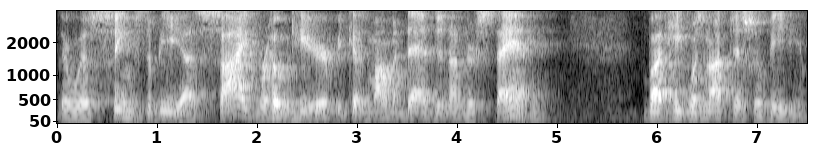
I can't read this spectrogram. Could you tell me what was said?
There was seems to be a side road here because mom and dad didn't understand but he was not disobedient.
